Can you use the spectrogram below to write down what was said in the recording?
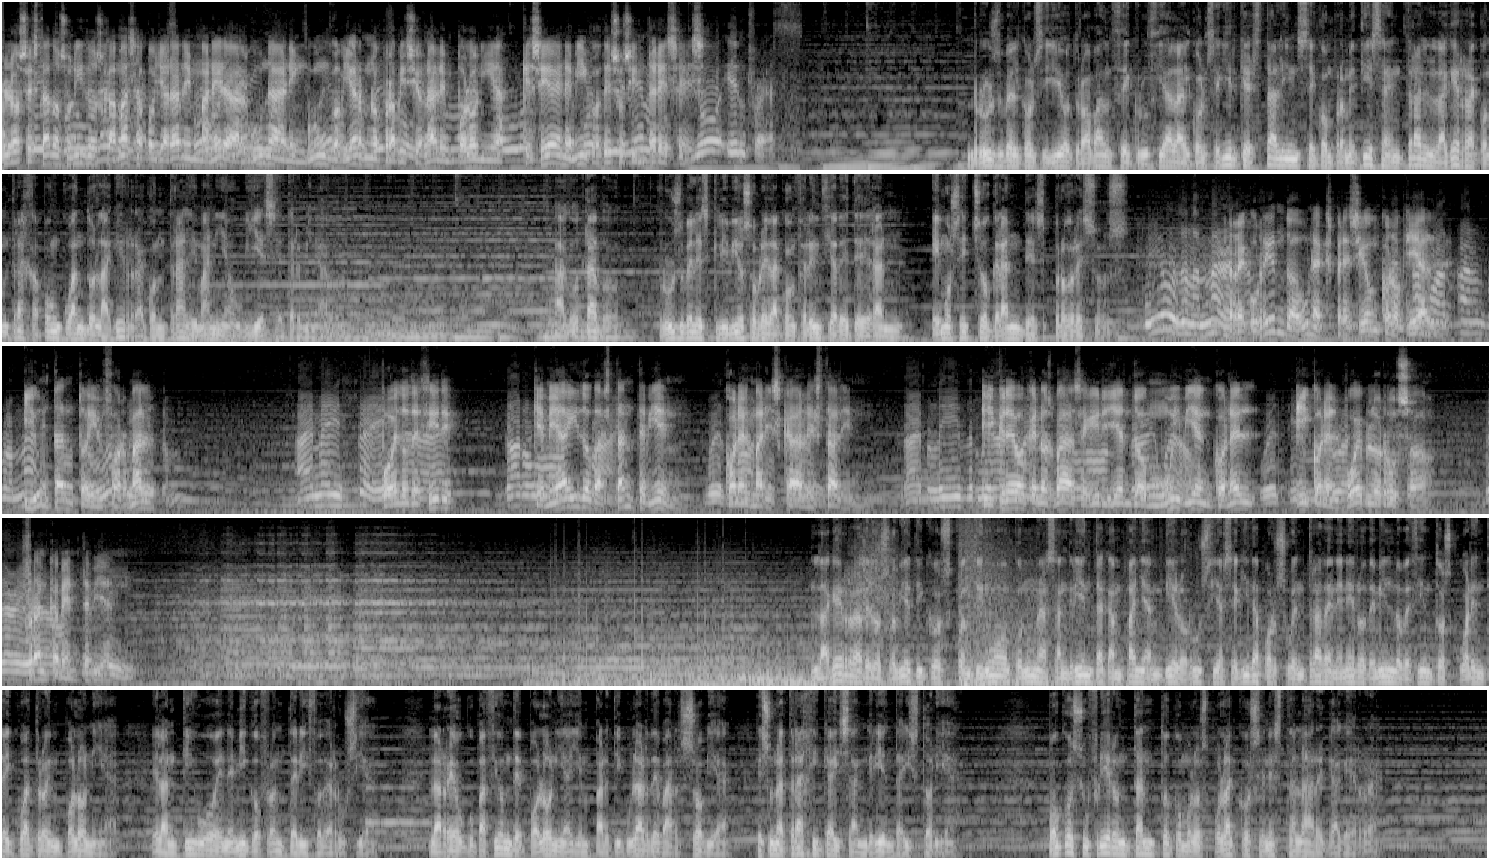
Los Estados Unidos jamás apoyarán en manera alguna a ningún gobierno provisional en Polonia que sea enemigo de sus intereses. Roosevelt consiguió otro avance crucial al conseguir que Stalin se comprometiese a entrar en la guerra contra Japón cuando la guerra contra Alemania hubiese terminado. Agotado, Roosevelt escribió sobre la conferencia de Teherán, hemos hecho grandes progresos. Recurriendo a una expresión coloquial y un tanto informal, puedo decir que me ha ido bastante bien con el mariscal Stalin. Y creo que nos va a seguir yendo muy bien con él y con el pueblo ruso. Francamente bien. La guerra de los soviéticos continuó con una sangrienta campaña en Bielorrusia seguida por su entrada en enero de 1944 en Polonia, el antiguo enemigo fronterizo de Rusia. La reocupación de Polonia y en particular de Varsovia es una trágica y sangrienta historia. Pocos sufrieron tanto como los polacos en esta larga guerra.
